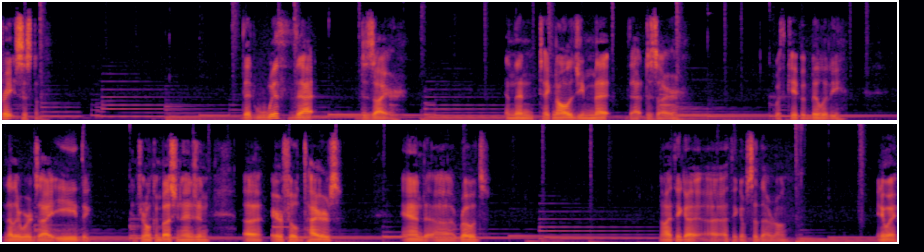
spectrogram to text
freight system. That with that desire, and then technology met that desire with capability, in other words, i.e., the internal combustion engine, uh, air filled tires, and uh, roads. No, I think I, I think I've said that wrong. Anyway,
